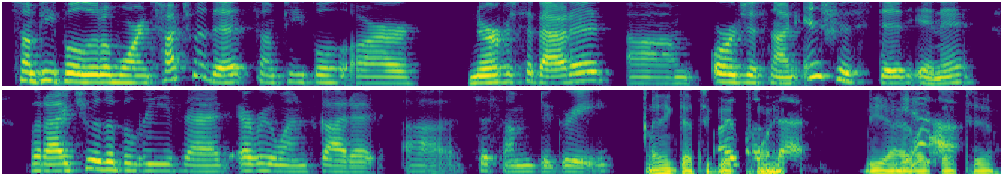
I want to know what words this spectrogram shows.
Some people a little more in touch with it. Some people are nervous about it um, or just not interested in it. But I truly believe that everyone's got it uh, to some degree. I think that's a good point. Yeah, yeah, I like that too.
